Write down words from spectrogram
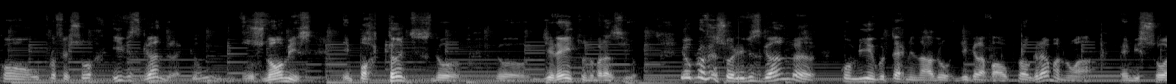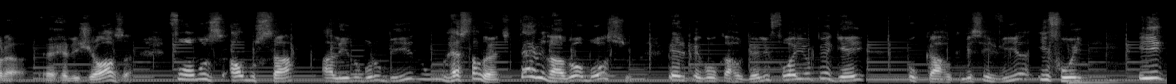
com o professor Ives Gandra, que é um dos nomes importantes do, do direito do Brasil. E o professor Ives Gandra, comigo, terminado de gravar o programa numa emissora eh, religiosa, fomos almoçar ali no Burumbi, num restaurante. Terminado o almoço, ele pegou o carro dele e foi, eu peguei o carro que me servia e fui. E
